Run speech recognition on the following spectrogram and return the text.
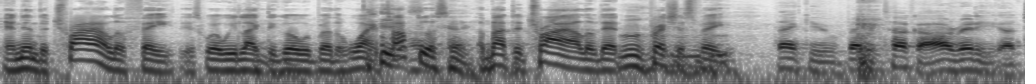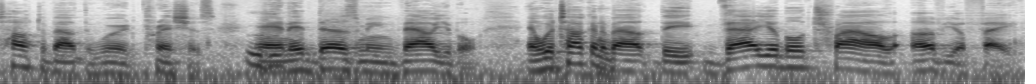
And then the trial of faith is where we like to go with Brother White. Talk to us about the trial of that precious faith. Thank you. Brother Tucker already uh, talked about the word precious, mm-hmm. and it does mean valuable. And we're talking about the valuable trial of your faith.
